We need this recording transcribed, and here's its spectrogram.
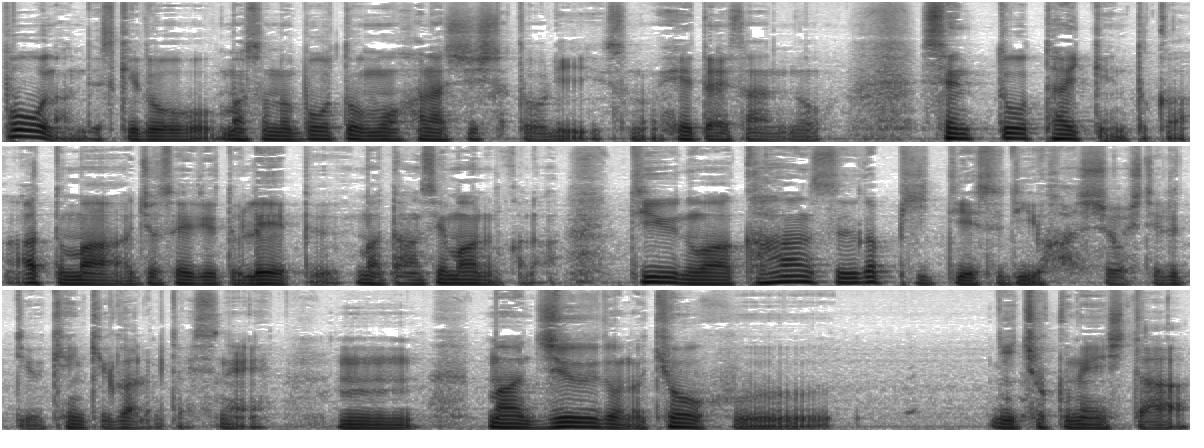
方なんですけど、まあ、その冒頭もお話した通りそり兵隊さんの戦闘体験とかあとまあ女性でいうとレイプ、まあ、男性もあるのかなっていうのは過半数が PTSD を発症してるっていう研究があるみたいですね。うんまあ、重度の恐怖に直面した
